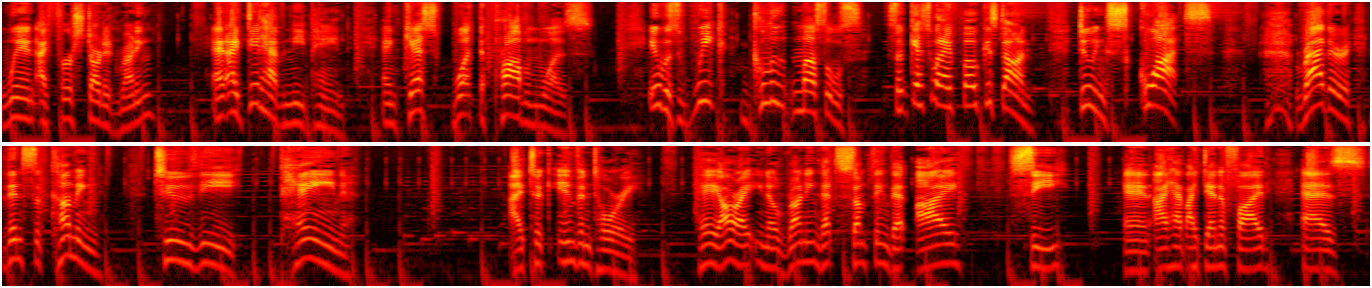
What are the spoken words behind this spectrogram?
when I first started running, and I did have knee pain. And guess what the problem was? It was weak glute muscles. So guess what I focused on? Doing squats. Rather than succumbing to the pain, I took inventory. Hey, all right, you know, running, that's something that I see and I have identified as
